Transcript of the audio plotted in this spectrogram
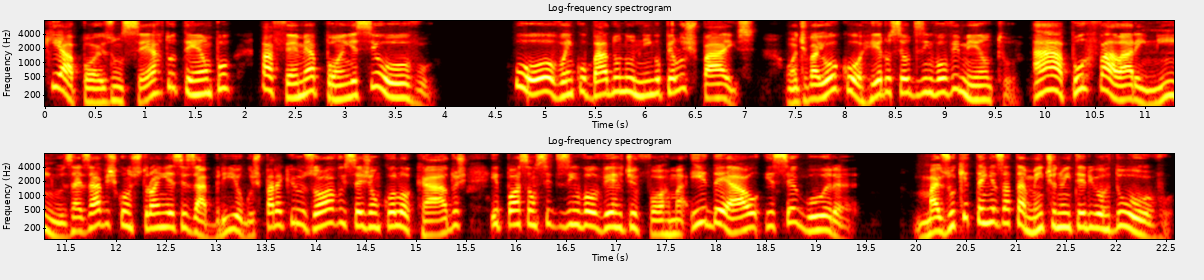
que, após um certo tempo, a fêmea põe esse ovo. O ovo é incubado no ninho pelos pais, onde vai ocorrer o seu desenvolvimento. Ah, por falar em ninhos, as aves constroem esses abrigos para que os ovos sejam colocados e possam se desenvolver de forma ideal e segura. Mas o que tem exatamente no interior do ovo?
